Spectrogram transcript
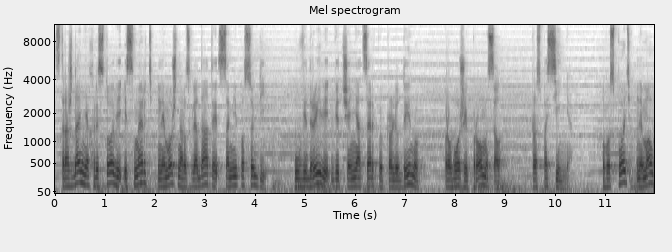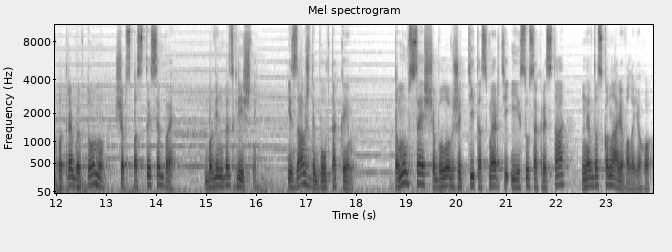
Страждання Христові і смерть не можна розглядати самі по собі у відриві від вчення церкви про людину, про Божий промисел, про спасіння. Господь не мав потреби в тому, щоб спасти себе, бо Він безгрішний і завжди був таким. Тому все, що було в житті та смерті Ісуса Христа, не вдосконалювало Його.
